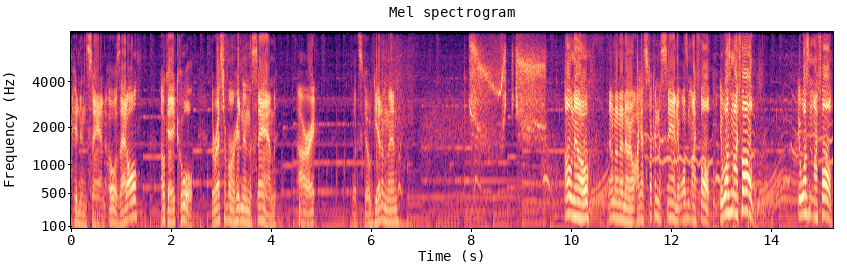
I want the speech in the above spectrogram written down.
Hidden in sand. Oh, is that all? Okay, cool. The rest of them are hidden in the sand. Alright. Let's go get them then. Oh no! No, no, no, no, no. I got stuck in the sand. It wasn't my fault. It wasn't my fault! It wasn't my fault!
